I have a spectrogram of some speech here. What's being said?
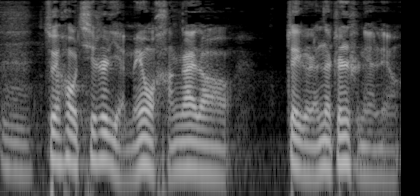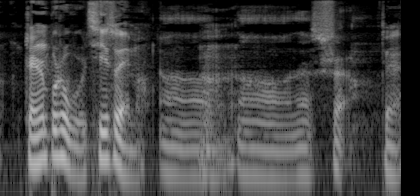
嗯，最后其实也没有涵盖到这个人的真实年龄，这人不是五十七岁吗？哦哦，那是。对，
